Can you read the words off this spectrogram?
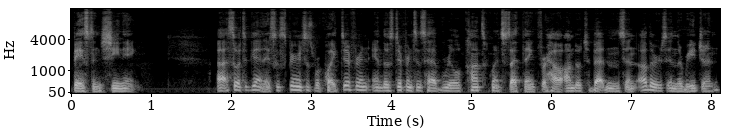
based in Xining. Uh, so it's again, its experiences were quite different, and those differences have real consequences, I think, for how Amdo Tibetans and others in the region,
